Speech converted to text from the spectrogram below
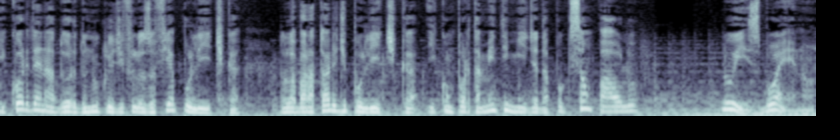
e coordenador do Núcleo de Filosofia Política do Laboratório de Política e Comportamento e Mídia da PUC São Paulo, Luiz Bueno.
